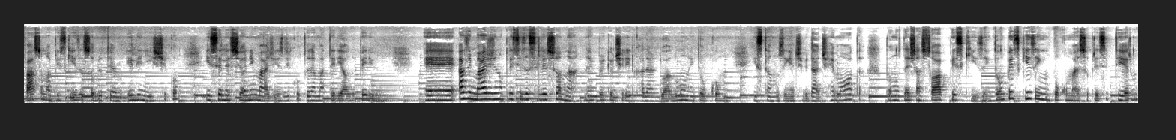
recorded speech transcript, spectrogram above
faça uma pesquisa sobre o termo helenístico e selecione imagens de cultura material do período. É, as imagens não precisa selecionar, né? Porque eu tirei do caderno do aluno, então como estamos em atividade remota, vamos deixar só a pesquisa. Então pesquisem um pouco mais sobre esse termo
